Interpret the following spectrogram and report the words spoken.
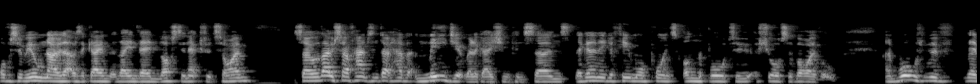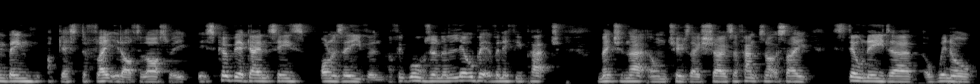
obviously, we all know that was a game that they then lost in extra time. So, although Southampton don't have immediate relegation concerns, they're going to need a few more points on the board to assure survival. And Wolves, with them being, I guess, deflated after last week, this could be a game that sees honours even. I think Wolves are in a little bit of an iffy patch. Mentioned that on Tuesday's show. Southampton, like I say, still need a, a win or,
